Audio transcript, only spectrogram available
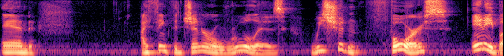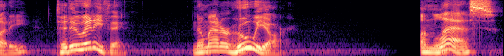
And I think the general rule is we shouldn't force anybody to do anything, no matter who we are, unless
